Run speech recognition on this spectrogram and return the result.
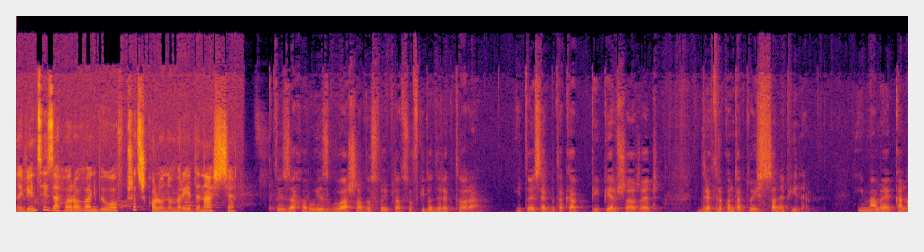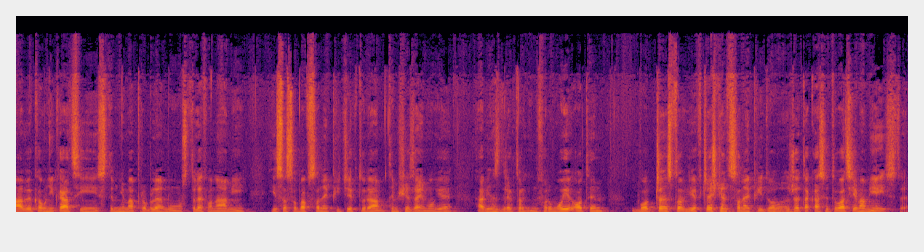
Najwięcej zachorowań było w przedszkolu numer 11. Ktoś zachoruje, zgłasza do swojej placówki, do dyrektora. I to jest jakby taka pi- pierwsza rzecz. Dyrektor kontaktuje się z sanepidem. I mamy kanały komunikacji, z tym nie ma problemu, z telefonami. Jest osoba w sanepidzie, która tym się zajmuje, a więc dyrektor informuje o tym, bo często wie wcześniej od sanepidu, że taka sytuacja ma miejsce.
